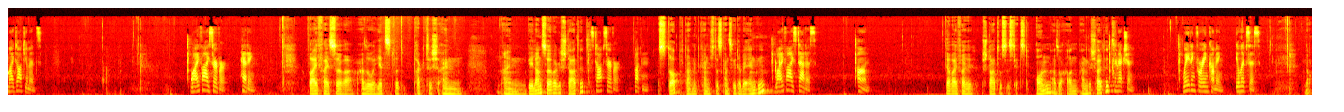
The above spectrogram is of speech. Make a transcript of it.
My documents. Wi-Fi server. Heading. Wi-Fi-Server. Also jetzt wird praktisch ein, ein WLAN-Server gestartet. Stop server. Button. Stop, damit kann ich das Ganze wieder beenden. Wi-Fi status. On. Der Wi-Fi-Status ist jetzt on, also an, angeschaltet. Connection. Waiting for incoming. Ellipsis. Genau.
